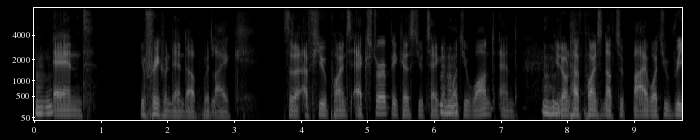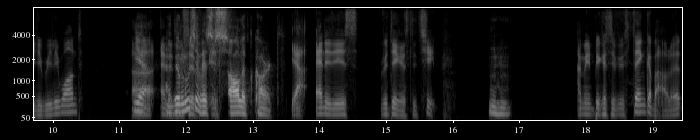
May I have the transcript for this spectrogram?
Mhm. and you frequently end up with like sort of a few points extra because you take in Mhm. what you want and you don't have points enough to buy what you really, really want. Yeah, Uh, and, the elusive is a solid card. yeah, and it is ridiculously cheap. hmm I mean, because if you think about it,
